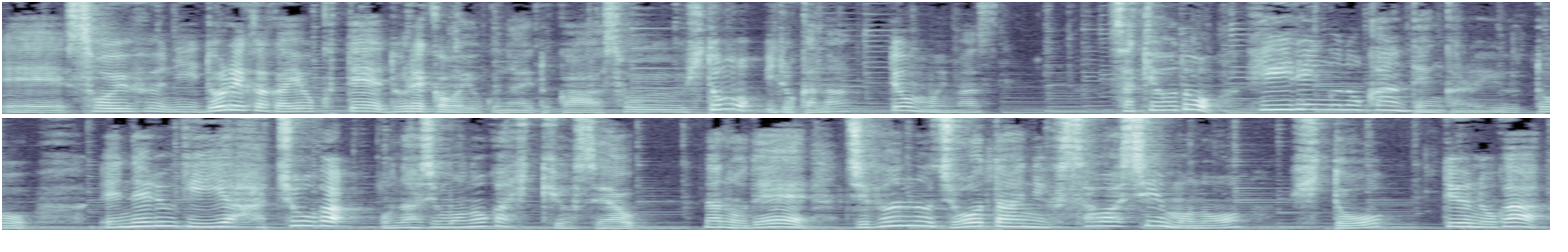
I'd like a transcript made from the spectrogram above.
えー、そういうふうにどれかが良くてどれかは良くないとかそういう人もいるかなって思います。先ほどヒーリングの観点から言うとエネルギーや波長が同じものが引き寄せ合う。なので自分の状態にふさわしいもの人っていうのが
